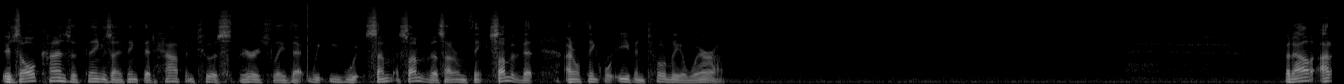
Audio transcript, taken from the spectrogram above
there's all kinds of things I think that happen to us spiritually that we, some, some of us, I don't think, some of it, I don't think we're even totally aware of. But I'll, I,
